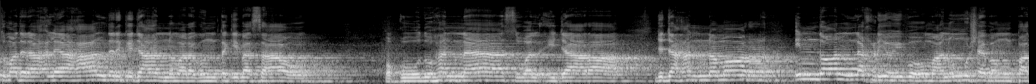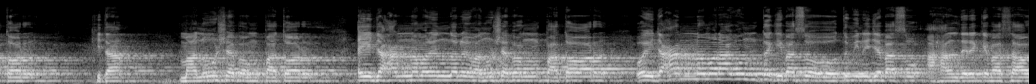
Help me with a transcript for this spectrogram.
তোমাদের আহলে আহালদেরকে জাহান্নামের আগুন থেকে ওয়াল হিজারা যে ইন্ধন মানুষ এবং মানুষ এবং এই মানুষ এবং ওই আগুন থেকে তুমি নিজে বাঁচো, আহালদেরকে বাঁচাও।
